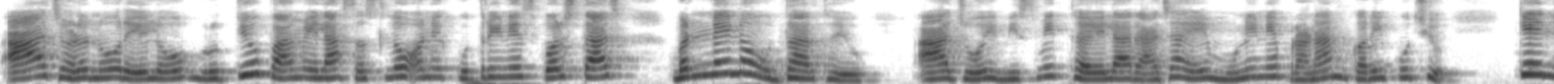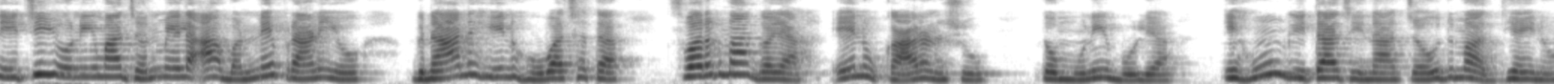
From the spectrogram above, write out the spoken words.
આ જળનો રેલો મૃત્યુ પામેલા સસલો અને કૂતરીને સ્પર્શતા જ બંનેનો ઉદ્ધાર થયો. આ જોઈ વિસ્મિત થયેલા રાજાએ મુનિને પ્રણામ કરી પૂછ્યું, કે નીચી યોનિમાં જન્મેલા આ બંને પ્રાણીઓ જ્ઞાનહીન હોવા છતાં સ્વર્ગમાં ગયા, એનું કારણ શું? તો મુનિ બોલ્યા, કે હું ગીતાજીના ચૌદમા અધ્યાયનો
